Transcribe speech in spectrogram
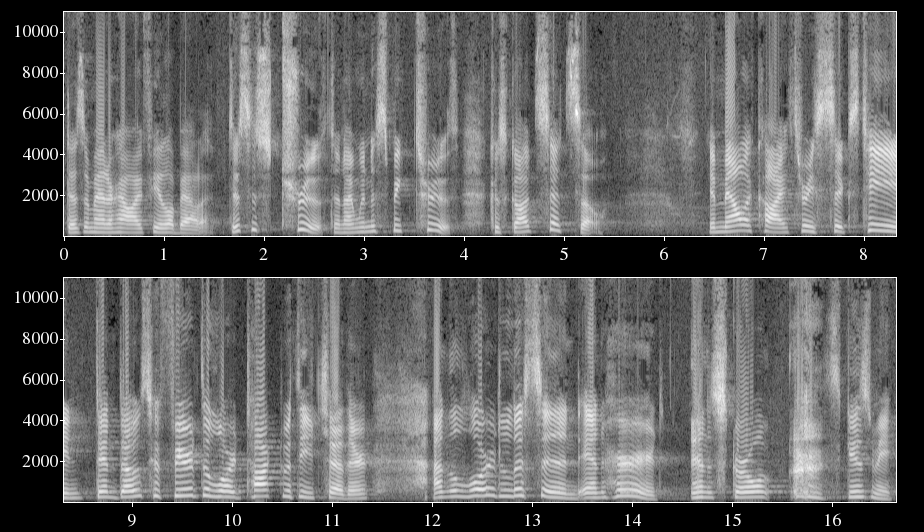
Doesn't matter how I feel about it. This is truth, and I'm going to speak truth because God said so. In Malachi 3:16, then those who feared the Lord talked with each other And the Lord listened and heard, and a scroll, excuse me,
